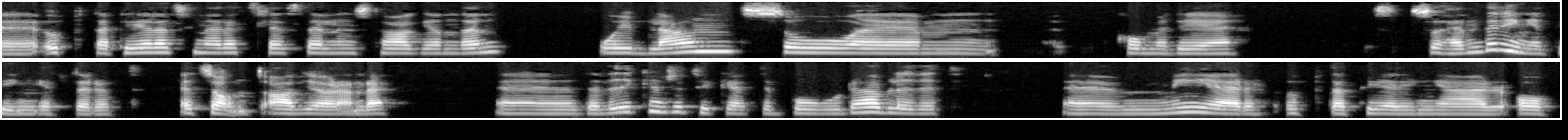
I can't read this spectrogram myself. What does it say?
eh, uppdaterar sina rättsliga ställningstaganden. Och ibland så ehm, kommer det, så händer ingenting efter ett, ett sådant avgörande. Eh, där vi kanske tycker att det borde ha blivit Eh, mer uppdateringar och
